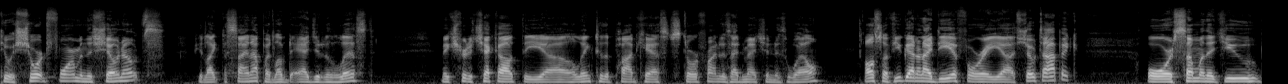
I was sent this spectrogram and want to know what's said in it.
to a short form in the show notes. If you'd like to sign up, I'd love to add you to the list. Make sure to check out the uh, link to the podcast storefront, as I'd mentioned as well. Also, if you've got an idea for a uh, show topic or someone that you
